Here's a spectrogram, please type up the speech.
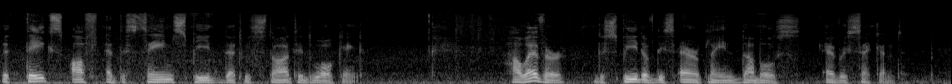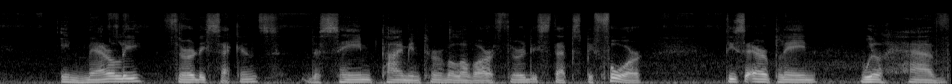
that takes off at the same speed that we started walking. However, the speed of this airplane doubles every second. In merely 30 seconds, the same time interval of our 30 steps before, this airplane will have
